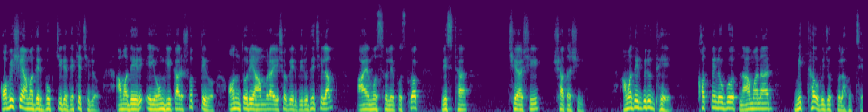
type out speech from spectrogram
কবে সে আমাদের বুক চিরে দেখেছিল? আমাদের এই অঙ্গীকার সত্ত্বেও অন্তরে আমরা এসবের বিরোধী ছিলাম। আয়মসলে পুস্তক, পৃষ্ঠা ছিয়াশি, সাতাশি। আমাদের বিরুদ্ধে খতমে নবুয়ত না মানার মিথ্যা অভিযোগ তোলা হচ্ছে।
